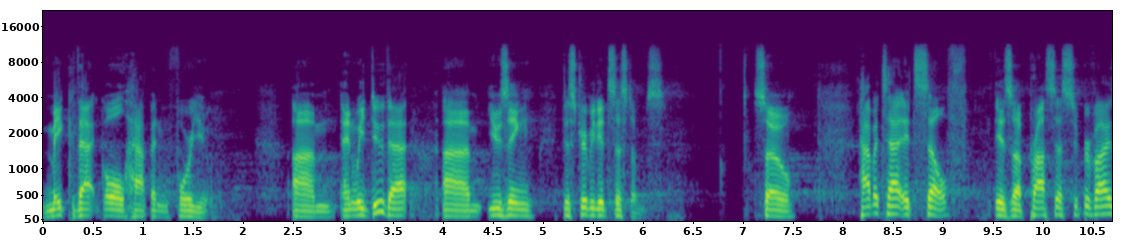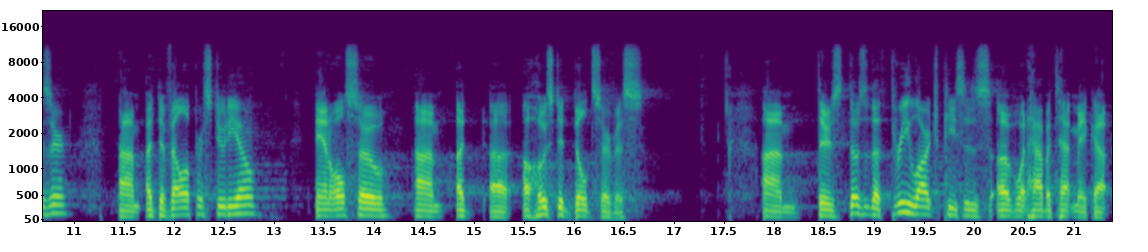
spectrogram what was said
make that goal happen for you. Um, and we do that um, using distributed systems. So Habitat itself is a process supervisor, um, a developer studio, and also um, a, a, hosted build service. Um, there's, those are the three large pieces of what Habitat make up.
